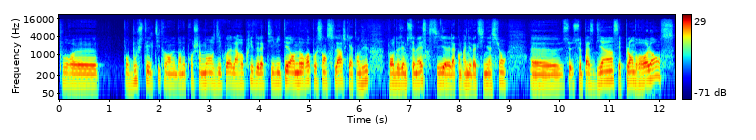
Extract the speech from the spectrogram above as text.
pour pour booster le titre dans, les prochains mois On se dit quoi? La reprise de l'activité en Europe au sens large qui est attendue pour le deuxième semestre si euh, la campagne de vaccination euh, se, se, passe bien, ces plans de relance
